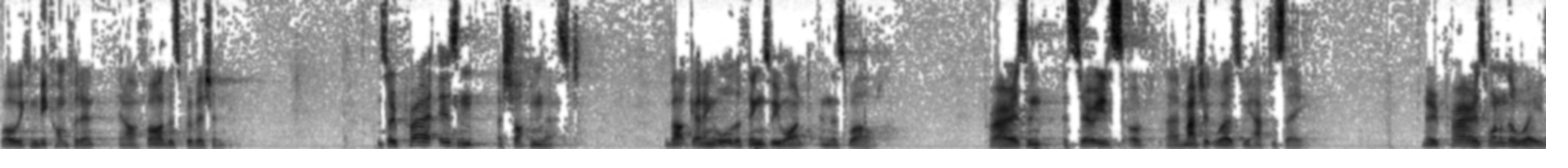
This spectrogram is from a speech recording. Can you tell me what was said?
Well, we can be confident in our Father's provision. And so prayer isn't a shopping list about getting all the things we want in this world. Prayer isn't a series of uh, magic words we have to say. No, prayer is one of the ways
